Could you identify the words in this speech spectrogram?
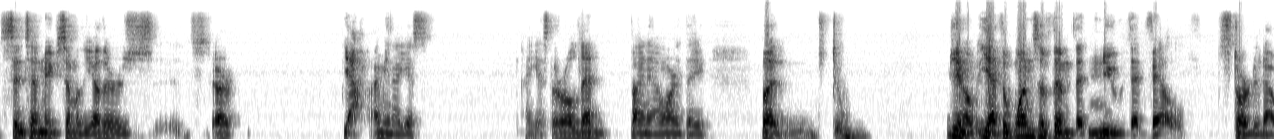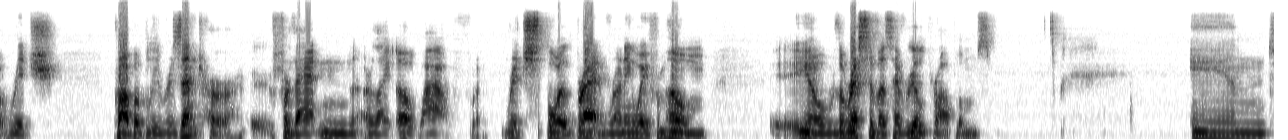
Cinta and maybe some of the others are... Yeah, I mean, I guess... I guess they're all dead by now, aren't they? But, you know, yeah, the ones of them that knew that Vel started out rich probably resent her uh, for that and are like, oh wow, rich spoiled brat running away from home. Uh, you know, the rest of us have real problems. And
